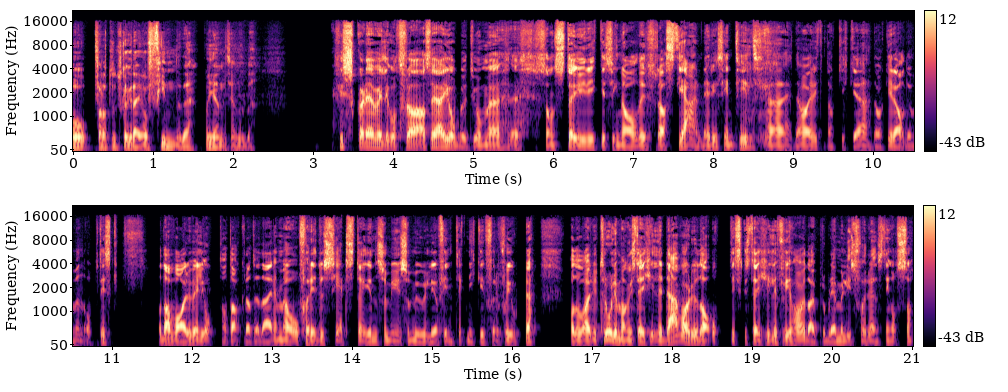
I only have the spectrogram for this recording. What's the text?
Og for at du skal greie å finne det og gjenkjenne det. Husker det veldig godt fra Altså, jeg jobbet jo med eh, sånn støyrike signaler fra stjerner i sin tid. Eh, Det var riktignok ikke, det var ikke radio, men optisk. Og da var du veldig opptatt av akkurat det der med å få redusert støyen så mye som mulig, og finne teknikker for å få gjort det. Og det var utrolig mange støykilder. Der var det jo da optiske støykilder, for vi har jo da et problem med lysforurensning også.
